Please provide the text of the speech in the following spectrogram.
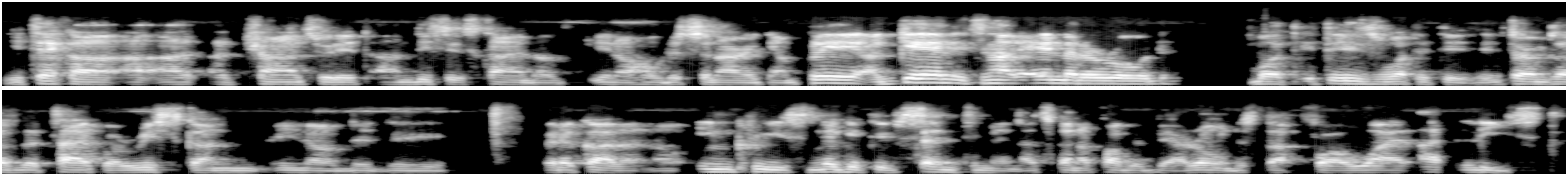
you take a, a, a chance with it, and this is kind of you know how the scenario can play. Again, it's not the end of the road but it is what it is in terms of the type of risk and you know the the what I call it now increased negative sentiment that's gonna probably be around the stock for a while at least.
